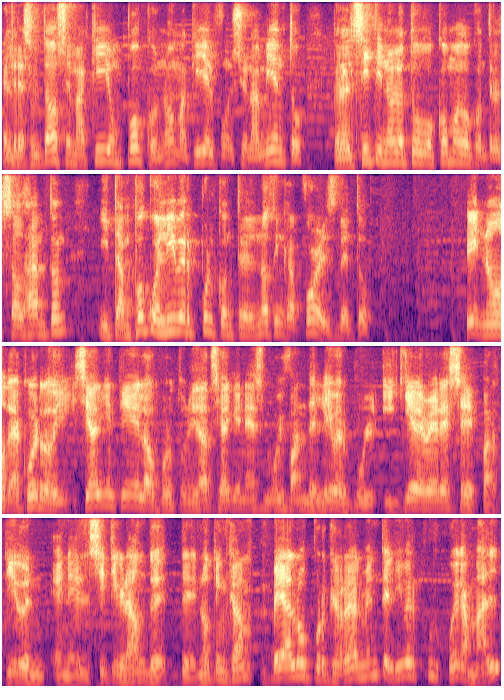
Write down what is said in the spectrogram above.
El resultado se maquilla un poco, ¿no? Maquilla el funcionamiento, pero el City no lo tuvo cómodo contra el Southampton y tampoco el Liverpool contra el Nottingham Forest, Beto. Sí, no, de acuerdo. Y si alguien tiene la oportunidad, si alguien es muy fan de Liverpool y quiere ver ese partido en, en el City Ground de, de, Nottingham, véalo porque realmente Liverpool juega mal.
